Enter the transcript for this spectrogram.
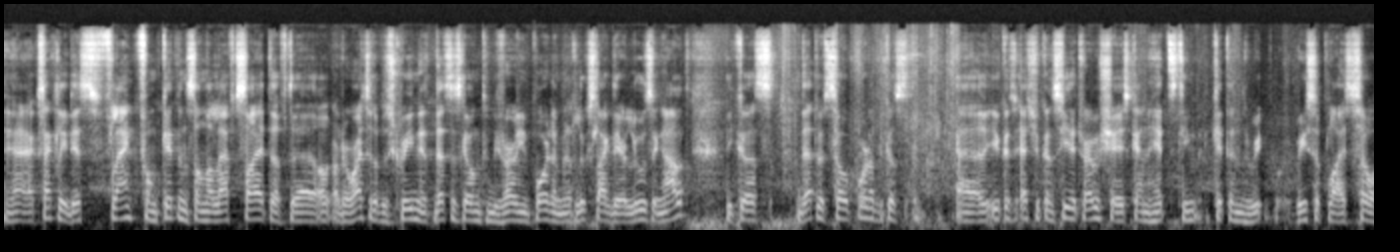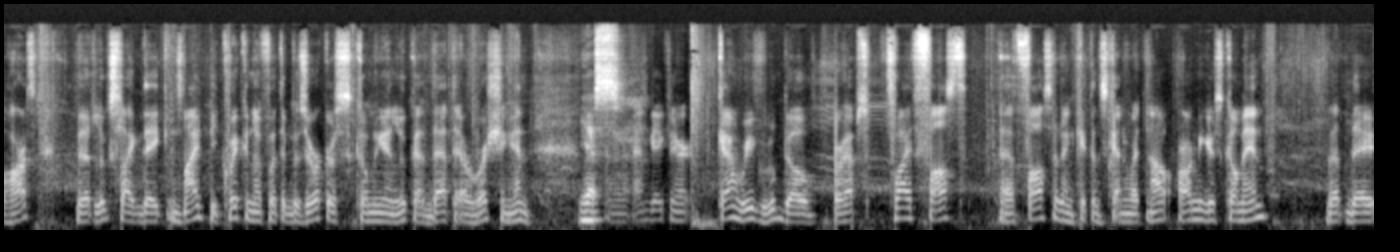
Yeah, exactly. This flank from Kittens on the left side of the or the right side of the screen, that is going to be very important. It looks like they're losing out because that was so important because uh, you can, as you can see, the trebuchets can hit Team Kittens re resupply so hard. But it looks like they might be quick enough with the berserkers coming in. Look at that, they're rushing in. Yes. Uh, Endgegner can regroup though, perhaps quite fast, uh, faster than Kittens can right now. Armigers come in, but they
